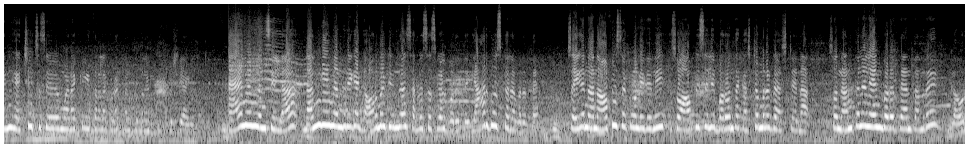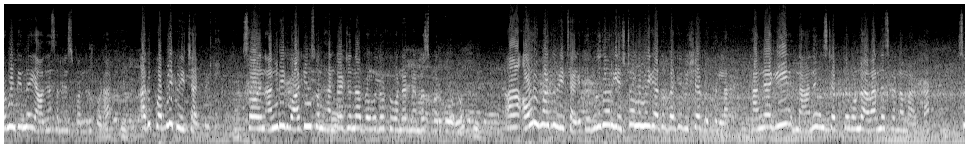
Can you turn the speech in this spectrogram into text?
ಇನ್ನು ಹೆಚ್ಚು ಹೆಚ್ಚು ಸೇವೆ ಮಾಡೋಕ್ಕೆ ಈ ಥರ ಎಲ್ಲ ಕೊಡೋಕ್ಕೆ ನಂಗೆ ತುಂಬಾ ಖುಷಿ ಆಗಿದೆ ಆ್ಯನ್ ಅನಿಸಿಲ್ಲ ನನಗೇನಂದ್ರೆ ಈಗ ಗೌರ್ಮೆಂಟಿಂದ ಸರ್ವಿಸಸ್ಗಳು ಬರುತ್ತೆ, ಯಾರಿಗೋಸ್ಕರ ಬರುತ್ತೆ? ಸೊ ಈಗ ನಾನು ಆಫೀಸ್ ತಗೊಂಡಿದ್ದೀನಿ ಸೊ ಆಫೀಸಲ್ಲಿ ಬರುವಂಥ ಕಸ್ಟಮರ್ಗಳು ಅಷ್ಟೇನಾ? ಸೊ ನನ್ನ ತಲೆಯಲ್ಲಿ ಏನು ಬರುತ್ತೆ ಅಂತಂದರೆ ಗೌರ್ಮೆಂಟಿಂದ ಯಾವುದೇ ಸರ್ವಿಸ್ ಬಂದರೂ ಕೂಡ ಅದು ಪಬ್ಲಿಕ್ ರೀಚ್ ಆಗಬೇಕು. ಸೊ ಅಂಗಡಿಗೆ ವಾಕಿಂಗ್ಸ್ ಒಂದು ಹಂಡ್ರೆಡ್ ಜನ ಬರ್ಬೋದು ಟೂ ಹಂಡ್ರೆಡ್ ಮೆಂಬರ್ಸ್ ಬರ್ಬೋದು. ಅವ್ರಿಗೆ ಮಾತ್ರ ರೀಚ್ ಆಗುತ್ತೆ. ಉಳಿದವ್ರಿಗೆ ಎಷ್ಟೋ ಮಂದಿಗೆ ಅದ್ರ ಬಗ್ಗೆ ವಿಷಯ ಗೊತ್ತಿಲ್ಲ. ಹಾಗಾಗಿ ನಾನೇ ಒಂದು ಸ್ಟೆಪ್ ತೊಗೊಂಡು ಅವೇರ್ನೆಸ್ಗಳನ್ನ ಮಾಡ್ತಾ. ಸೊ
